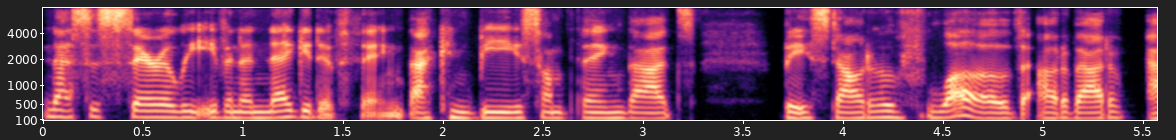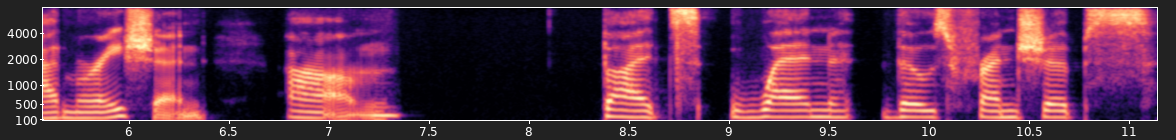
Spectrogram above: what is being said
necessarily even a negative thing. That can be something that's based out of love, out of out of admiration. Um, but when those friendships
